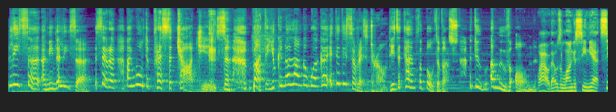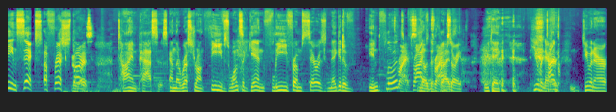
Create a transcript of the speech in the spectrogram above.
Lisa, I mean, Elisa. Sarah, I won't press the charges, but you can no longer work at this restaurant. It's a time for both of us to uh, move on. Wow, that was the longest scene yet. Scene six, a fresh start. Time passes, and the restaurant thieves once again flee from Sarah's negative influence. Thrives. No, the I'm sorry. Retake. Human error. Time, human error.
